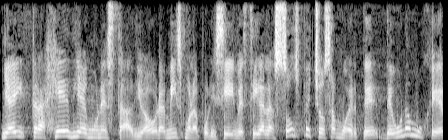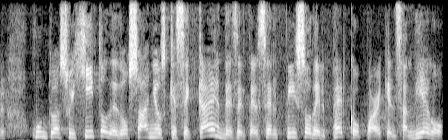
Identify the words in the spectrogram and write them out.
Y hay tragedia en un estadio. Ahora mismo la policía investiga la sospechosa muerte de una mujer junto a su hijito de dos años que se caen desde el tercer piso del Petco Park en San Diego,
